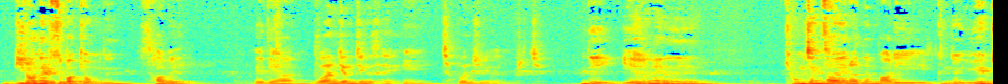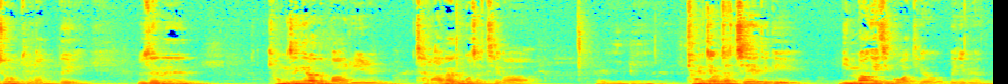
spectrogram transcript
밀어낼 수밖에 없는 사회에 대한 무한 경쟁 사회. 예. 자본주의가 그렇죠. 근데 예전에는 경쟁 사회라는 말이 굉장히 유행처럼 돌았는데 요새는 경쟁이라는 말을 잘 안 하는 것 자체가 이미 경쟁 자체에 되게 민망해진 것 같아요. 왜냐면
